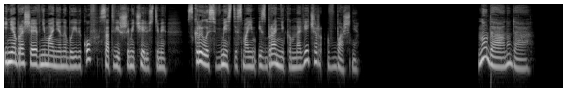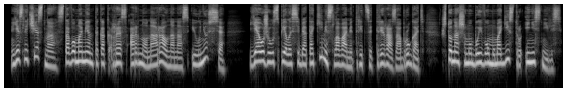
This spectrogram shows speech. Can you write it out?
и, не обращая внимания на боевиков с отвисшими челюстями, скрылась вместе с моим избранником на вечер в башне. Ну да, ну да. Если честно, с того момента, как Рес Арно наорал на нас и унесся, я уже успела себя такими словами 33 раза обругать, что нашему боевому магистру и не снились.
